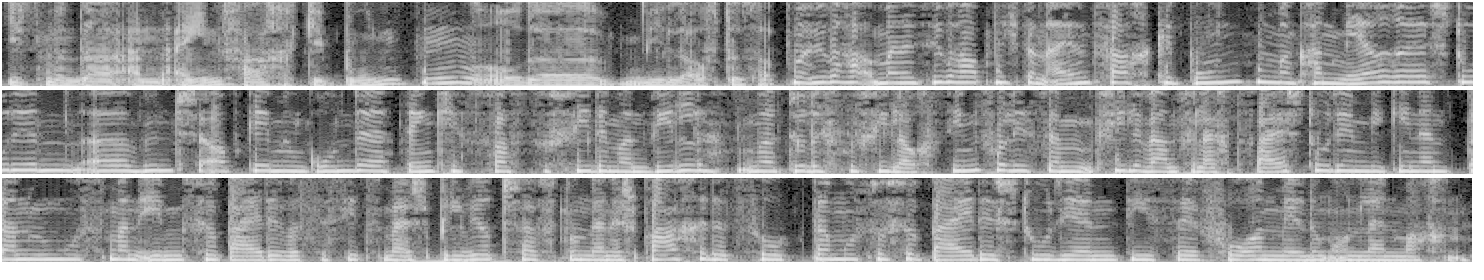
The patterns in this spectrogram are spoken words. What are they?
ist man da an einfach gebunden oder wie läuft das ab? Man, überhaupt, man ist überhaupt nicht an einfach gebunden. Man kann mehrere Studienwünsche äh, abgeben. Im Grunde denke ich, ist fast so viele man will. Natürlich so viel auch sinnvoll ist. Wenn viele werden vielleicht zwei Studien beginnen, dann muss man eben für beide, was es sieht, zum Beispiel Wirtschaft und eine Sprache dazu, da muss man für beide Studien diese Voranmeldung online machen.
